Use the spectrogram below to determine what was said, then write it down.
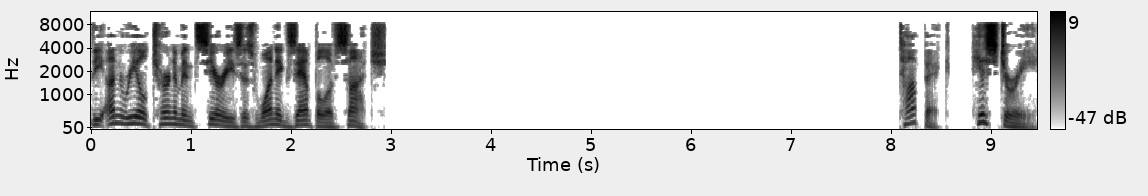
The Unreal Tournament series is one example of such. History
